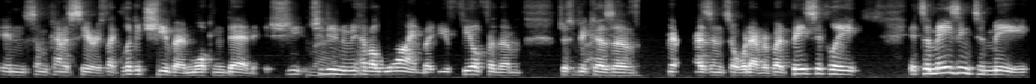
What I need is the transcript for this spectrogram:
in some kind of series. Like look at Shiva in Walking Dead. She she didn't even have a line, but you feel for them just Right. because of their presence or whatever. But basically, it's amazing to me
